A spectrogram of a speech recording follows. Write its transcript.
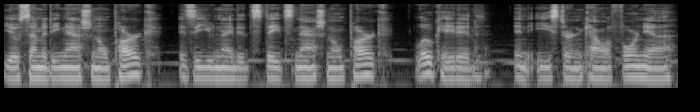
Yosemite National Park is a United States national park located in eastern California,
